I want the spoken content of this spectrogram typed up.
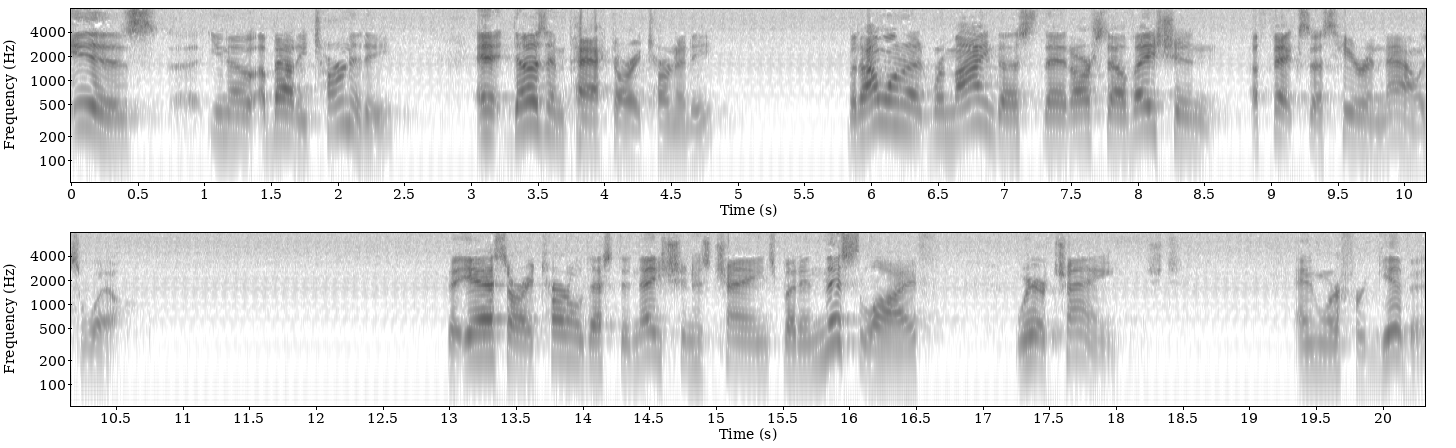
is, uh, you know, about eternity, and it does impact our eternity. But I want to remind us that our salvation affects us here and now as well. That yes, our eternal destination has changed, but in this life, we're changed. And we're forgiven.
